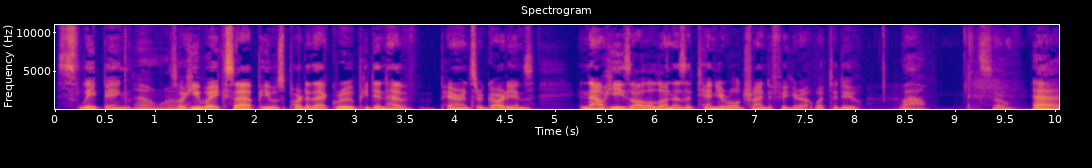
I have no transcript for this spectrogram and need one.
sleeping. Oh, wow. So he wakes up. He was part of that group. He didn't have parents or guardians and now he's all alone as a 10 year old trying to figure out what to do wow so uh,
